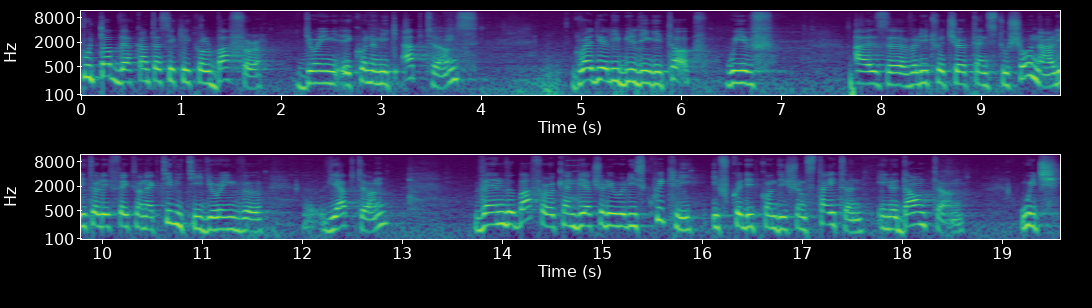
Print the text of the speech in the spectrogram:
put up their countercyclical buffer during economic upturns, gradually building it up with, as uh, the literature tends to show now, little effect on activity during the, uh, the upturn, then the buffer can be actually released quickly if credit conditions tighten in a downturn, which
